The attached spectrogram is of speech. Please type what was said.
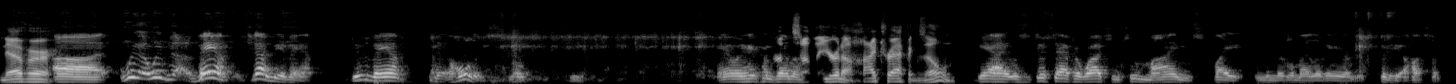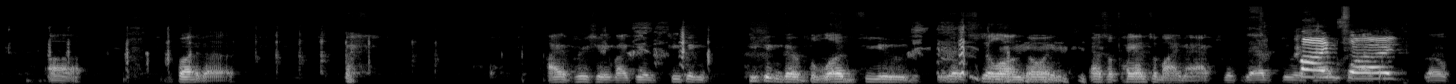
never. Uh, we we vamp. It's got to be a vamp. Do the vamp. Holy smokes! And when here comes Emma. Suddenly you're in a high traffic zone. Yeah, it was just after watching two mimes fight in the middle of my living room. It's pretty awesome. Uh, but uh, I appreciate my kids keeping keeping their blood feud that's still ongoing as a pantomime act with dad's doing Mime podcast. fight. So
